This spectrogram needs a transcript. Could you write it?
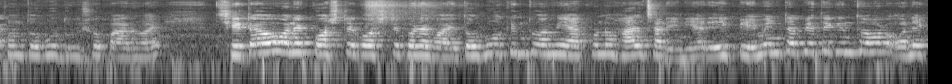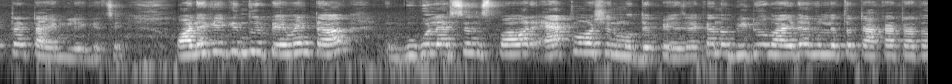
এখন তবু দুইশো পার হয়। সেটাও অনেক কষ্টে কষ্টে করে হয়। তবুও কিন্তু আমি এখনও হাল ছাড়িনি। আর এই পেমেন্টটা পেতে কিন্তু আমার অনেকটা টাইম লেগেছে। অনেকে কিন্তু এই পেমেন্টটা গুগল অ্যাডসেন্স পাওয়ার এক মাসের মধ্যে পেয়ে যায়। কেন? ভিডিও ভাইরাল হলে তো টাকাটা তো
